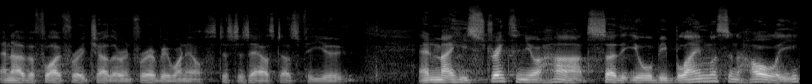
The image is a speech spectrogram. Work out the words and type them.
and overflow for each other and for everyone else, just as ours does for you and may He strengthen your hearts so that you will be blameless and holy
